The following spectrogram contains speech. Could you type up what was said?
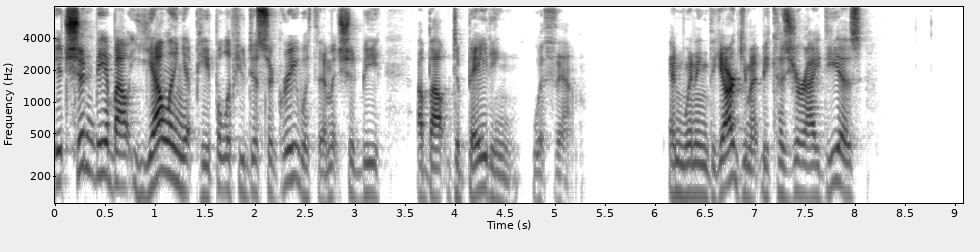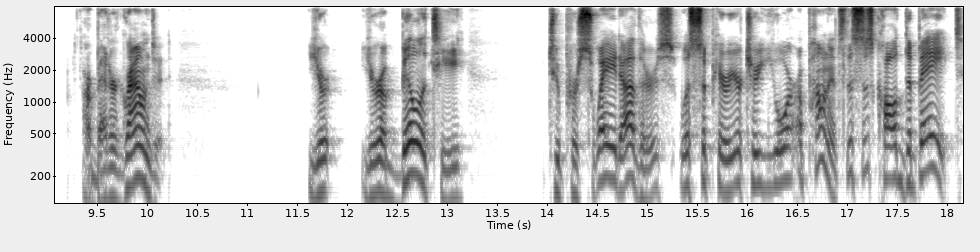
It shouldn't be about yelling at people if you disagree with them. It should be about debating with them and winning the argument because your ideas are better grounded. Your, your ability to persuade others was superior to your opponents. This is called debate.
